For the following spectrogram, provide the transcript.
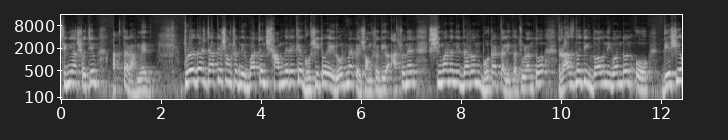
সিনিয়র সচিব আক্তার আহমেদ। ত্রয়োদশ জাতীয় সংসদ নির্বাচন সামনে রেখে ঘোষিত এই রোডম্যাপে সংসদীয় আসনের সীমানা নির্ধারণ, ভোটার তালিকা চূড়ান্ত, রাজনৈতিক দল নিবন্ধন ও দেশীয়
